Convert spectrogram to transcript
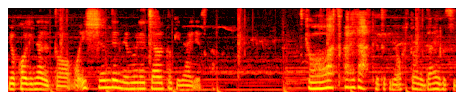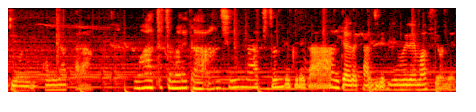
横になると、もう一瞬で眠れちゃう時ないですか？今日は疲れたっていう時にお布団にダイブするように横になったら、わあ、包まれた、安心だ、包んでくれた、みたいな感じで眠れますよね。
